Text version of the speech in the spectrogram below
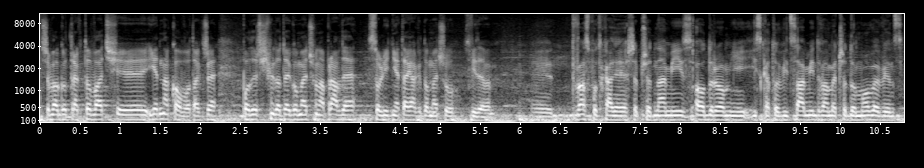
trzeba go traktować y, jednakowo, także podeszliśmy do tego meczu naprawdę solidnie, tak jak do meczu z Widzewem. E, Dwa spotkania jeszcze przed nami z Odrą i, i z Katowicami, dwa mecze domowe, więc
